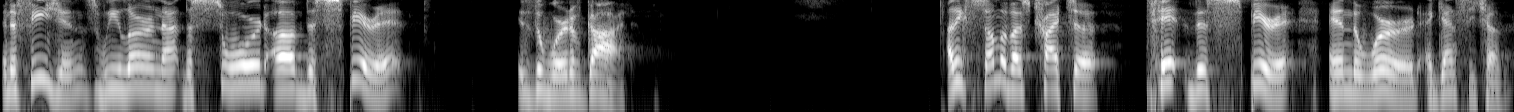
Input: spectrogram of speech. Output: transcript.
In Ephesians, we learn that the sword of the Spirit is the Word of God. I think some of us try to pit the spirit and the word against each other.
